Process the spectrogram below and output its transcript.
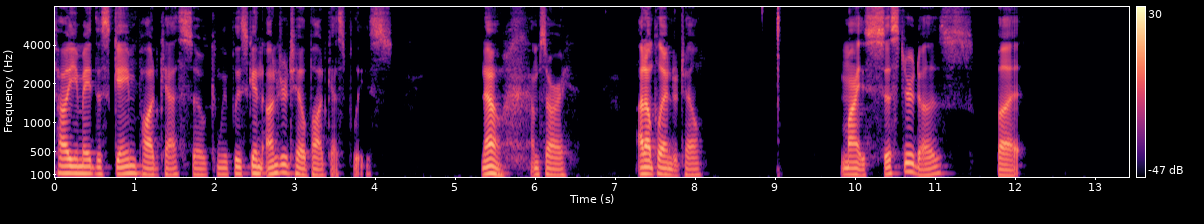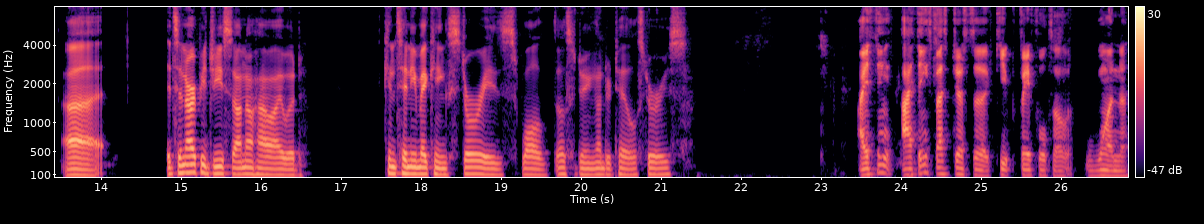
how you made this game podcast. So can we please get an Undertale podcast, please?" No, I'm sorry, I don't play Undertale. My sister does, but uh, it's an RPG, so I don't know how I would continue making stories while also doing Undertale stories. I think I think it's best just to keep faithful to one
